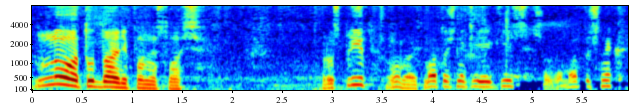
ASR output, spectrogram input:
Ну, а тут далі понеслося. Розпліт. О, навіть маточники якісь. Що за маточник?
